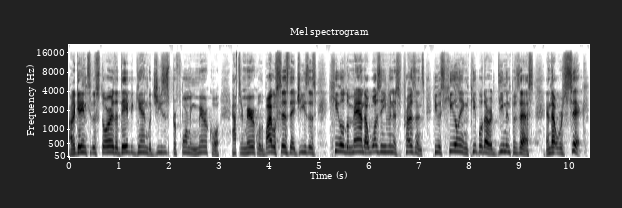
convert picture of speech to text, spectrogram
Now, to get into the story, the day began with Jesus performing miracle after miracle. The Bible says that Jesus healed a man that wasn't even in his presence. He was healing people that were demon possessed and that were sick.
